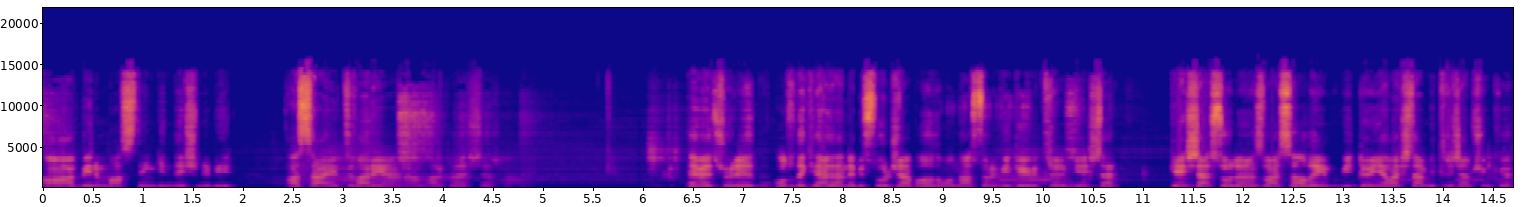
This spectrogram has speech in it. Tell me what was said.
Ama abi benim Mustang'in de şimdi bir asaleti var yani arkadaşlar. Evet şöyle odadakilerden de bir soru cevap alalım. Ondan sonra videoyu bitirelim gençler. Gençler sorularınız varsa alayım. Videoyu yavaştan bitireceğim çünkü.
